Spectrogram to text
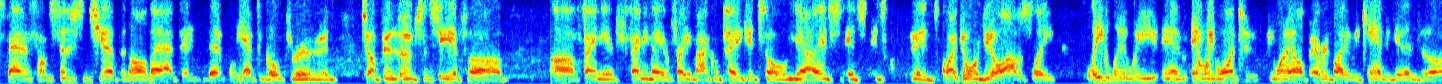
status on citizenship and all that that, that we have to go through and jump through hoops and see if uh, uh, Fannie, Fannie Mae or Freddie Mac will take it. So yeah, it's it's it's it's quite the ordeal. Obviously, legally we and, and we want to we want to help everybody we can to get into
